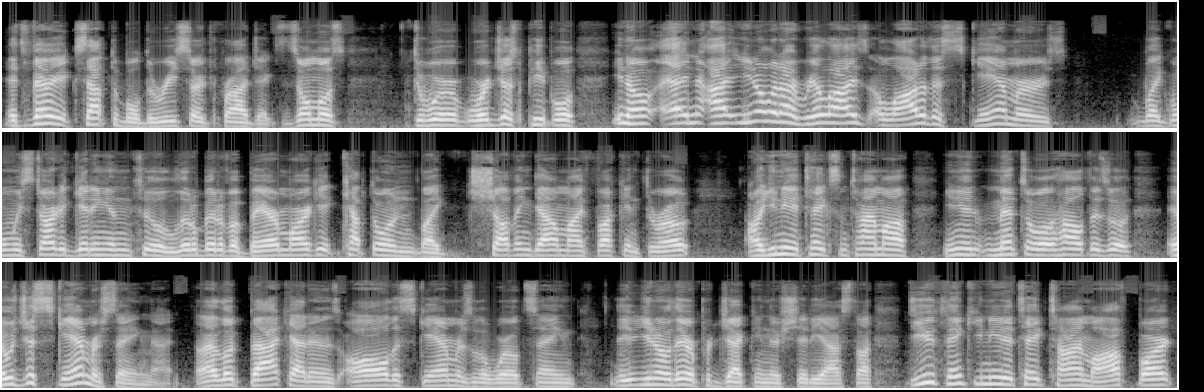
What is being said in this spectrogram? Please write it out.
it's very acceptable to research projects. It's almost to where we're just people, you know, and I you know what I realized? A lot of the scammers like when we started getting into a little bit of a bear market, kept on like shoving down my fucking throat. Oh, you need to take some time off. You need mental health is a. It was just scammers saying that. I look back at it, and it was all the scammers of the world saying, you know, they're projecting their shitty ass thought. Do you think you need to take time off, Bart?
